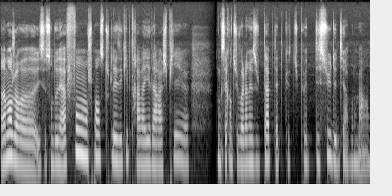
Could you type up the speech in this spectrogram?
vraiment genre euh, ils se sont donnés à fond, je pense, toutes les équipes travaillaient d'arrache-pied. euh. donc c'est quand tu vois le résultat, peut-être que tu peux être déçu de te dire bon ben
